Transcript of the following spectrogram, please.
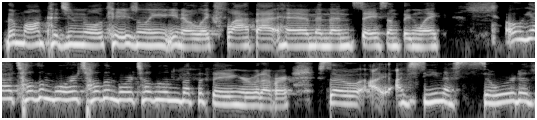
the mom pigeon will occasionally you know like flap at him and then say something like oh yeah tell them more tell them more tell them about the thing or whatever. So I, i've seen a sort of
